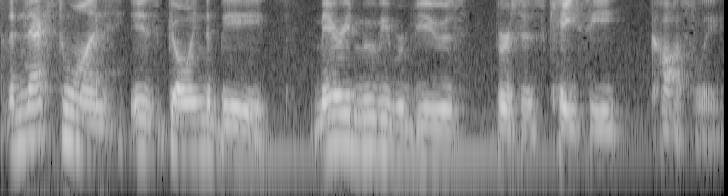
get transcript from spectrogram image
The next one is going to be Married Movie Reviews versus Casey Costley.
